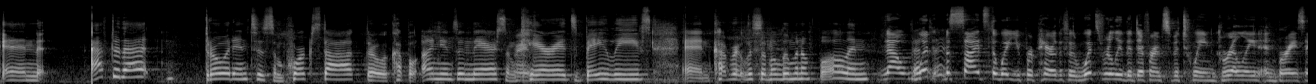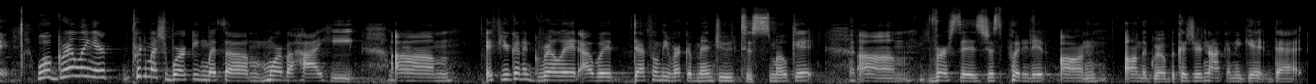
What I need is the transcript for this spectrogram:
and after that. Throw it into some pork stock, throw a couple onions in there, some Right. carrots, bay leaves, and cover it with some aluminum foil. And Now, what it. besides the way you prepare the food, what's really the difference between grilling and braising? Well, grilling, you're pretty much working with um, more of a high heat. Um, if you're gonna grill it, I would definitely recommend you to smoke it um, versus just putting it on on the grill because you're not gonna get that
